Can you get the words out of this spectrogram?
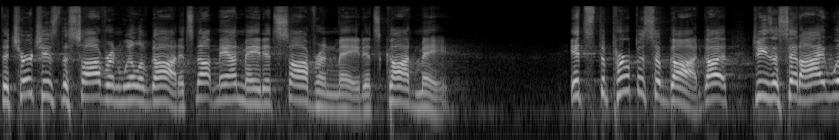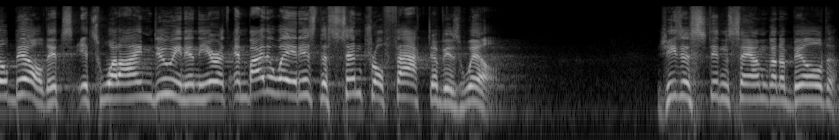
The church is the sovereign will of God. It's not man made, it's sovereign made, it's God made. It's the purpose of God. God. Jesus said, I will build. It's, it's what I'm doing in the earth. And by the way, it is the central fact of his will. Jesus didn't say, I'm going to build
